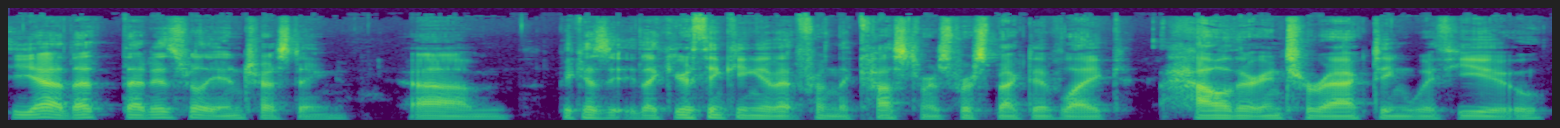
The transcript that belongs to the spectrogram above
Yeah, that that is really interesting. Um, because like you're thinking of it from the customer's perspective, like how they're interacting with you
